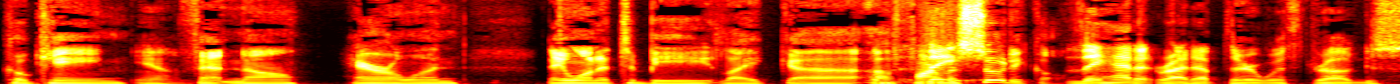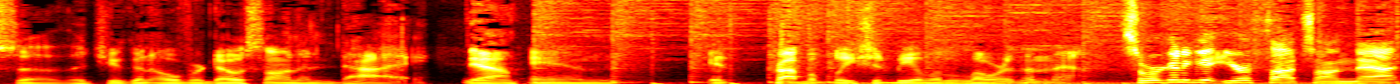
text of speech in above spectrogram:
cocaine, Yeah. fentanyl, heroin. They want it to be like uh, a pharmaceutical. They had it right up there with drugs uh, that you can overdose on and die. yeah. And it probably should be a little lower than that. So we're going to get your thoughts on that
